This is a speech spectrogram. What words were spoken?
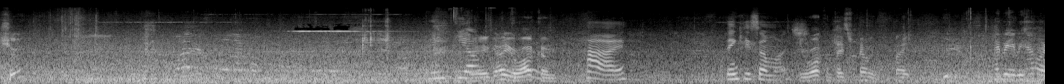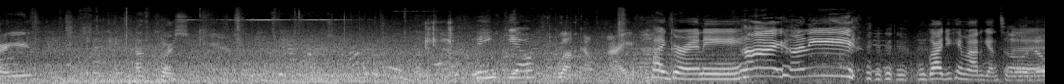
Sure. Thank you. There you go. You're welcome. Hi. Thank you so much. You're welcome. Thanks for coming. Bye. Hi, baby. How are you? Of course you can. Thank you. Welcome. Hi. Hi, Granny. Hi, honey. I'm glad you came out again oh, today. no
